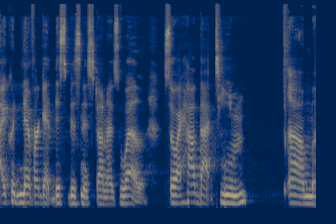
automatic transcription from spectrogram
I could never get this business done as well. So I have that team um,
